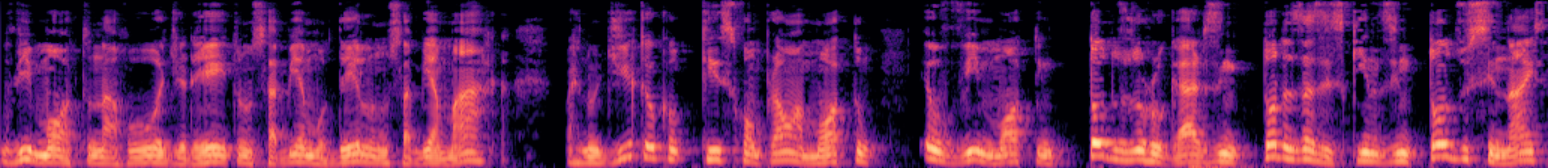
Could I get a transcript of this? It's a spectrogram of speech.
vi moto na rua direito, não sabia modelo, não sabia marca. Mas no dia que eu quis comprar uma moto, eu vi moto em todos os lugares, em todas as esquinas, em todos os sinais,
